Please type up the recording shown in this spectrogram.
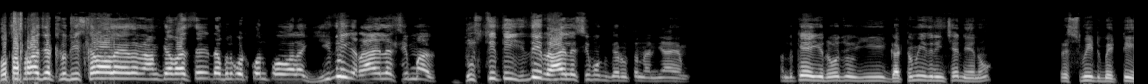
కొత్త ప్రాజెక్టులు తీసుకురావాలా ఏదైనా నామకే వస్తే డబ్బులు కొట్టుకొని పోవాలా? ఇది రాయలసీమ దుస్థితి ఇది రాయలసీమకు జరుగుతున్న అన్యాయం అందుకే ఈరోజు ఈ గట్టు మీద నుంచే నేను ప్రెస్ మీట్ పెట్టి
